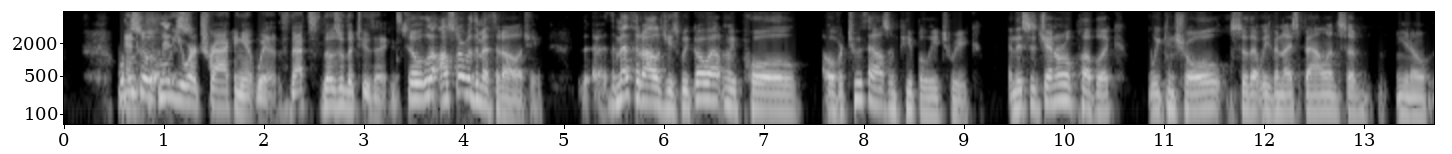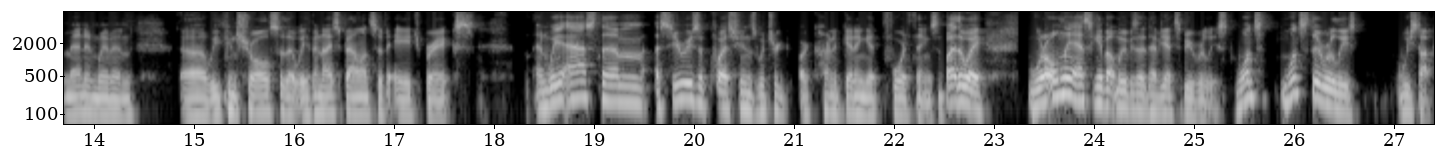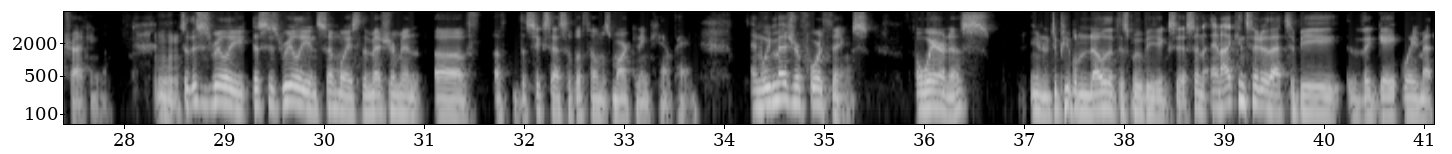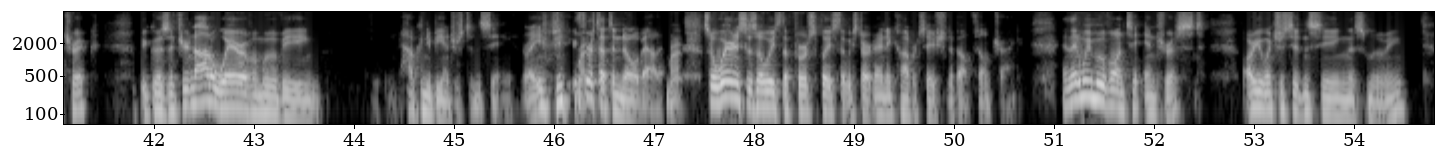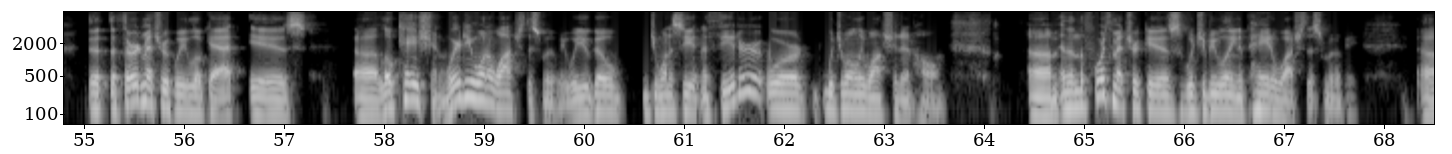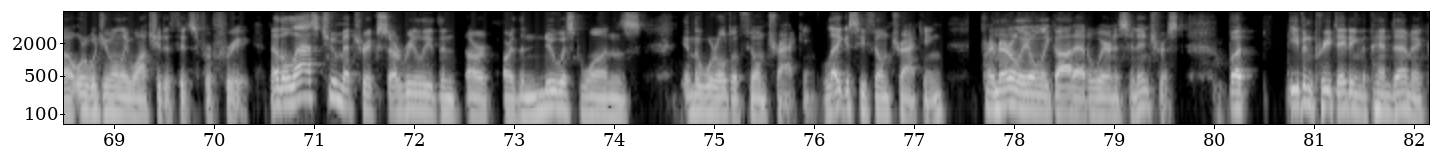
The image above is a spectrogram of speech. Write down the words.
well, and so who you are tracking it with. That's those are the two things. So I'll start with the methodology. the methodology is we go out and we poll over 2,000 people each week, and this is general public. We control so that we have a nice balance of you know men and women. Uh, we control so that we have a nice balance of age breaks. And we ask them a series of questions which are, are kind of getting at four things. And by the way, we're only asking about movies that have yet to be released. Once once they're released, we stop tracking them. Mm-hmm. So this is really this is really in some ways the measurement of, of the success of a film's marketing campaign. And we measure four things. Awareness, you know, do people know that this movie exists? And and I consider that to be the gateway metric because if you're not aware of a movie, how can you be interested in seeing it, right? you right. first have to know about it. Right. So awareness is always the first place that we start any conversation about film tracking. And then we move on to interest. Are you interested in seeing this movie? The the third metric we look at is uh, location. Where do you want to watch this movie? Will you go? Do you want to see it in a theater, or would you only watch it at home? Um, and then the fourth metric is: Would you be willing to pay to watch this movie? uh, or would you only watch it if it's for free? Now, the last two metrics are really the are are the newest ones in the world of film tracking. Legacy film tracking primarily only got at awareness and interest, but even predating the pandemic,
